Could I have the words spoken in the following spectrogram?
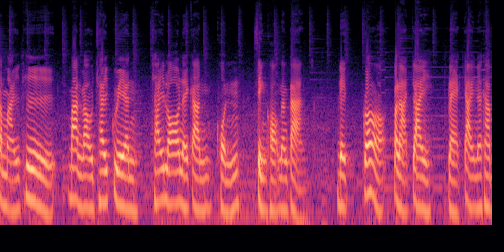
สมัยที่บ้านเราใช้เกวียนใช้ล้อในการขนสิ่งของต่างๆ เด็กก็ประหลาดใจแปลกใจนะครับ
